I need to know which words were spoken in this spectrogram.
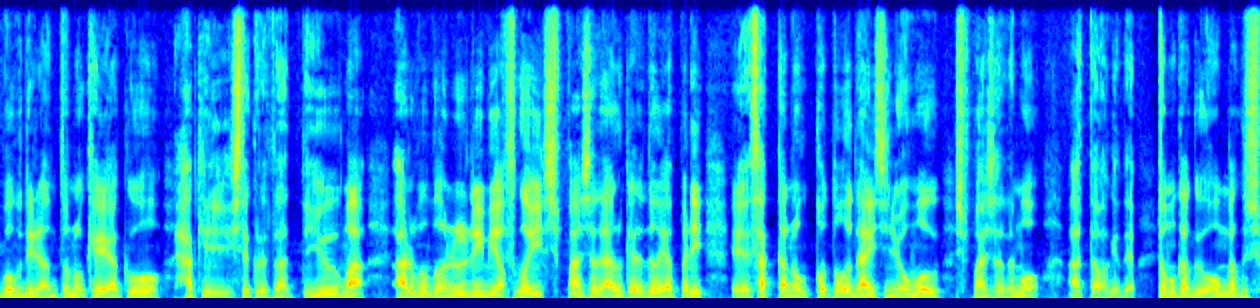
ボブ・ディランとの契約を破棄してくれたっていうまあある部分ルー・リービーはすごい出版社であるけれどやっぱり、作家のことを第一に思う出版社でもあったわけで。ともかく音楽出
